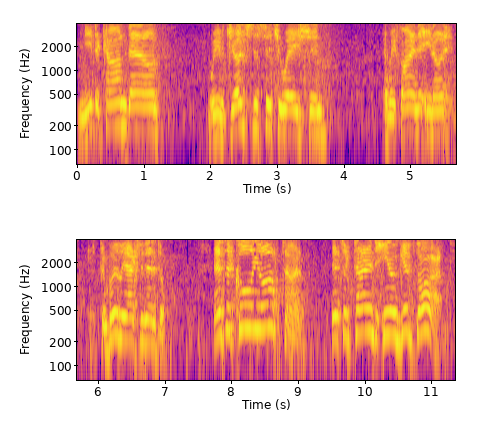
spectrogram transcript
You need to calm down. We've judged the situation, and we find it, you know, it's completely accidental. And it's a cooling off time. It's a time to, you know, give thought.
